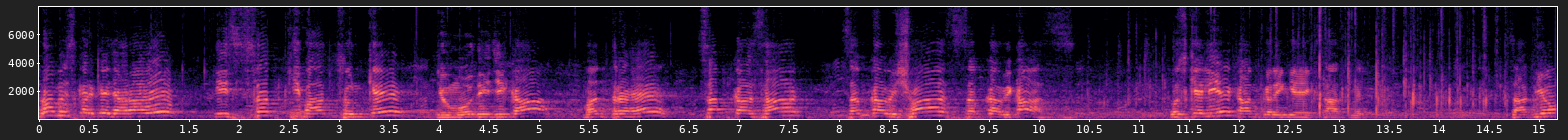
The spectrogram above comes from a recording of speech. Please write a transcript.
प्रॉमिस करके जा रहा हूँ कि सबकी बात सुन के जो मोदी जी का मंत्र है, सबका साथ, सबका विश्वास, सबका विकास, उसके लिए काम करेंगे एक साथ मिलकर साथियों,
